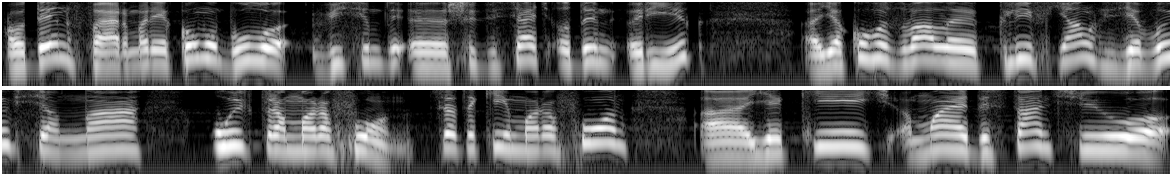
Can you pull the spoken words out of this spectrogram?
Один фермер, якому було 80 е, 61 рік, е, якого звали Кліф Янг, з'явився на ультрамарафон. Це такий марафон, е, який має дистанцію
